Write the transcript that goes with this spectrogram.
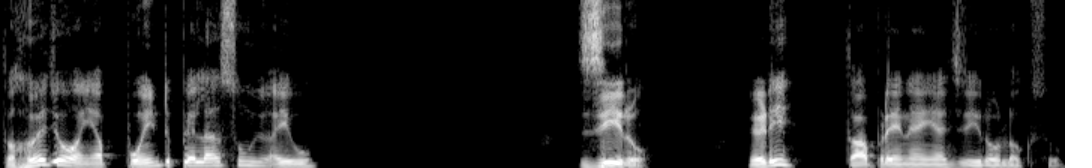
તો હવે જો અહીંયા પોઈન્ટ પહેલા શું આવ્યું? ઝીરો. રેડી તો આપણે એને અહીંયા ઝીરો લખશું.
